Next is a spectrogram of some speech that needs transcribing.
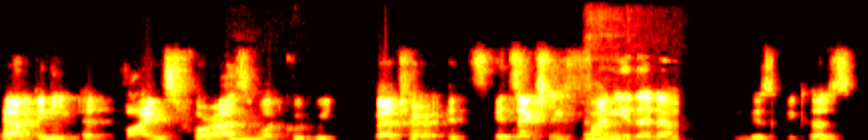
have any advice for us? Mm -hmm. What could we do better? It's, it's actually funny mm-hmm. that I'm doing this because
